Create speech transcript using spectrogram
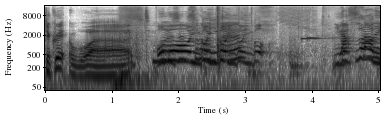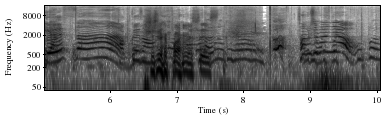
The great what? 어머 이거 이거 이거 이거. 이거 수상한데? 약사. 박 회장. She's a pharmacist. 나는 그냥 잠시만요. 오빠.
